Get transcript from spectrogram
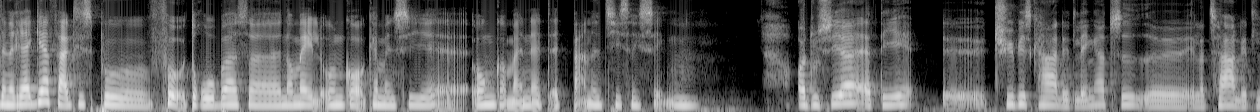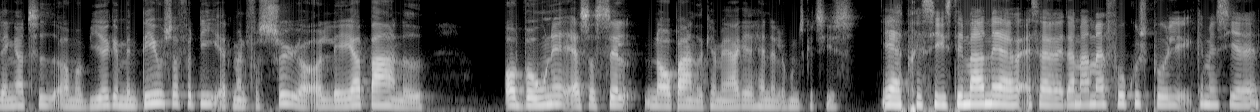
Den reagerer faktisk på få dråber, så normalt undgår, kan man sige, undgår man, at, at barnet tisser i sengen. Og du siger, at det øh, typisk har lidt længere tid, øh, eller tager lidt længere tid om at virke, men det er jo så fordi, at man forsøger at lære barnet at vågne af sig selv, når barnet kan mærke, at han eller hun skal tisse. Ja, præcis. Det er meget mere, altså, der er meget mere fokus på, kan man sige, at,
